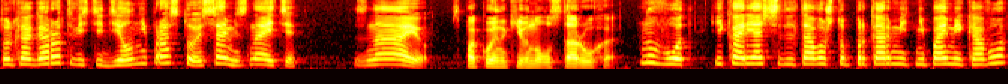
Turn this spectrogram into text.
Только огород вести дело непростое, сами знаете». «Знаю», – спокойно кивнула старуха. «Ну вот, и корячься для того, чтобы прокормить не пойми кого,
